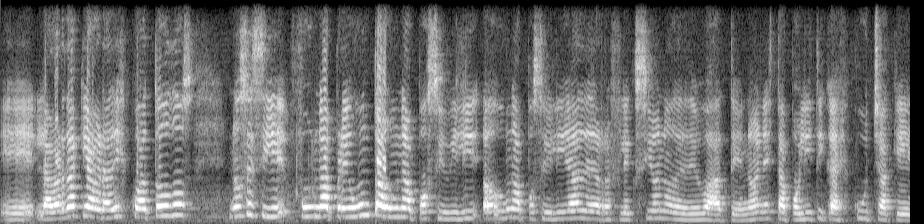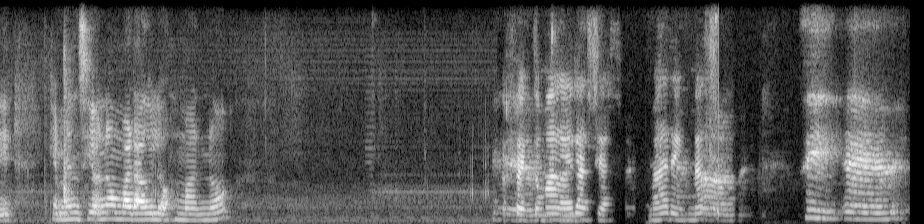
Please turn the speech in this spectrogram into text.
Eh, la verdad que agradezco a todos. No sé si fue una pregunta o una, una posibilidad de reflexión o de debate, ¿no? En esta política de escucha que, que mencionó Mara Glossman, ¿no? Perfecto, Mara, gracias. Madre Ignacio. Ah, sí, eh,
